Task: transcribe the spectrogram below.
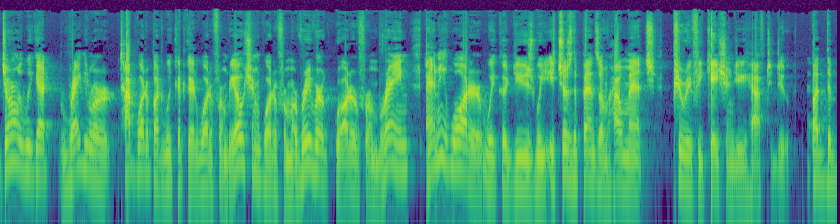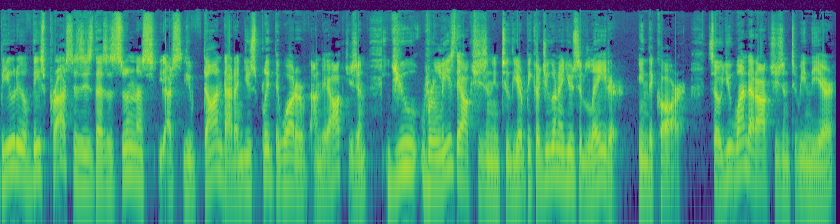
Generally, we get regular tap water, but we could get water from the ocean, water from a river, water from rain. Any water we could use. We, it just depends on how much purification you have to do. But the beauty of this process is that as soon as, as you've done that and you split the water and the oxygen, you release the oxygen into the air because you're going to use it later in the car. So you want that oxygen to be in the air,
